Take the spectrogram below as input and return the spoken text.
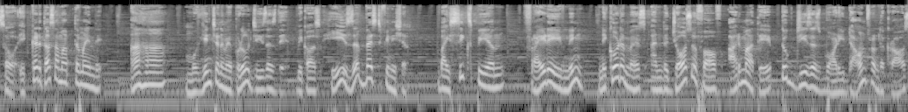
So ఇక్కడితో సమాప్తమైంది. ఆహా ముగించడం ఎప్పుడు Jesus they because he is the best finisher. By six PM Friday evening Nicodemus and the Joseph of Arimathea took Jesus' body down from the cross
